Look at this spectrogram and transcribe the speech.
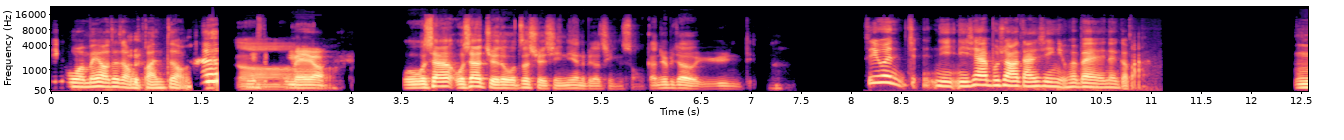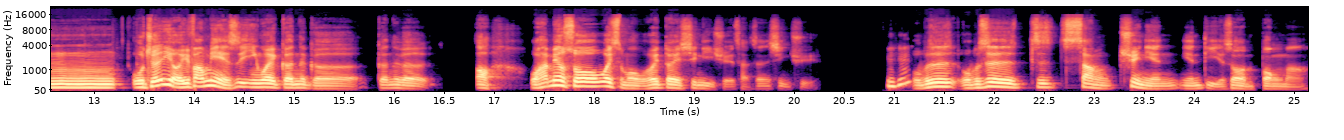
心，我没有这种观众，哦、没有。我我现在我现在觉得我这学期念的比较轻松，感觉比较有余韵一点。是因为你你现在不需要担心你会被那个吧？嗯，我觉得有一方面也是因为跟那个跟那个哦，我还没有说为什么我会对心理学产生兴趣。嗯哼，我不是我不是之上去年年底的时候很崩吗？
